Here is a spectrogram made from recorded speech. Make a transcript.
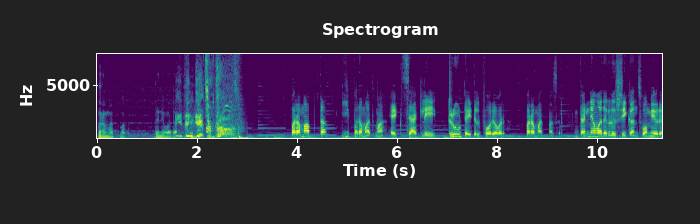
ಪರಮಾತ್ಮ. ಧನ್ಯವಾದ. ಪರಮಾಪ್ತ ಈ Paramathma. Exactly true title for our Paramathma sir ಧನ್ಯವಾದಗಳು ಶ್ರೀಕಾಂತ್ ಸ್ವಾಮಿ ಅವರೇ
